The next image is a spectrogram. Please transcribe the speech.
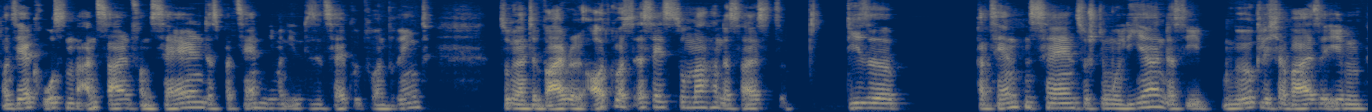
und sehr großen Anzahlen von Zellen des Patienten, die man in diese Zellkulturen bringt, sogenannte Viral Outgrowth Assays zu machen. Das heißt, diese Patientenzellen zu stimulieren, dass sie möglicherweise eben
